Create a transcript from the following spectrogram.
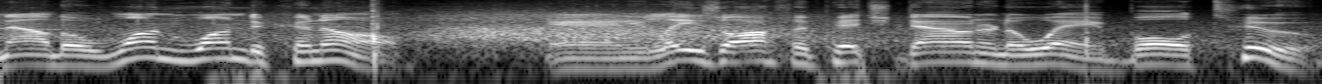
Now the 1 1 to Cano. And he lays off a pitch down and away. Ball two.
